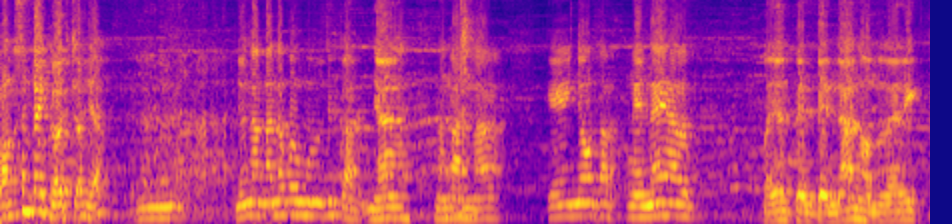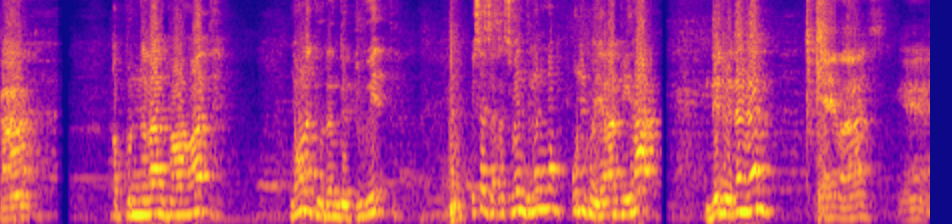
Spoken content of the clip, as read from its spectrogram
Pantesan kayak gajah ya. Hmm, nyong nang kana kok musikanya nang kana kayak nyong tak ngene bayar ben-benan Amerika Kebeneran banget. Nyong lagi udah ndek duit. Bisa aja kesuwen deleng nyong uli bayaran pira? Ndek duitan kan? eh mas. Eh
